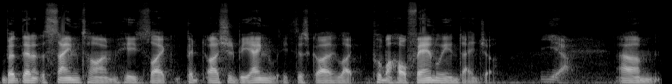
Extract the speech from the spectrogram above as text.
but then at the same time, he's like, but I should be angry. This guy like put my whole family in danger. Yeah. Um,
